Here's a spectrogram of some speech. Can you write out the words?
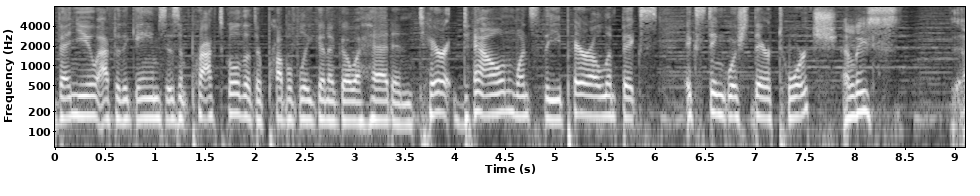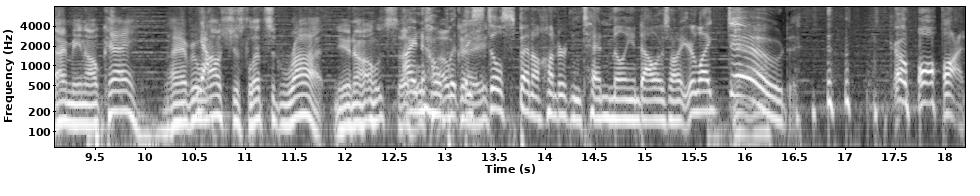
venue after the games isn't practical, that they're probably going to go ahead and tear it down once the Paralympics extinguish their torch. At least, I mean, okay. Everyone Yeah. else just lets it rot, you know. So I know, but they still spent $110 million on it. You're like, dude, come on.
